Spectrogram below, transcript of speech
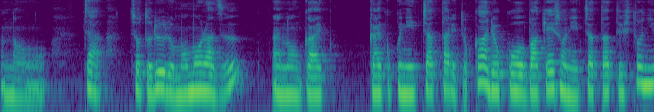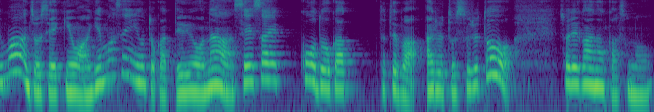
あのじゃあちょっとルール守らずあの外外国に行っちゃったりとか旅行バケーションに行っちゃったっていう人には助成金をあげませんよとかっていうような制裁行動が例えばあるとするとそれがなんかその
